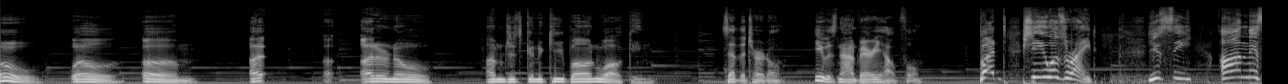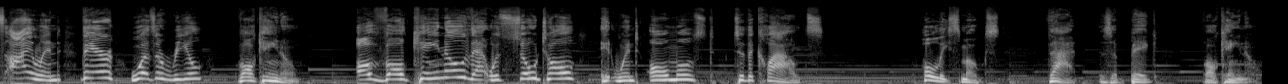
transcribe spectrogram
Oh, well, um, I, I, I don't know. I'm just gonna keep on walking, said the turtle. He was not very helpful. But she was right. You see, on this island, there was a real volcano. A volcano that was so tall, it went almost to the clouds. Holy smokes, that is a big volcano.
